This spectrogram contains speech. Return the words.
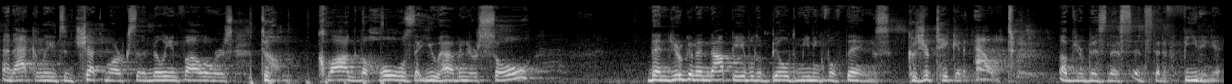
and accolades and check marks and a million followers to clog the holes that you have in your soul, then you're gonna not be able to build meaningful things because you're taken out of your business instead of feeding it.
